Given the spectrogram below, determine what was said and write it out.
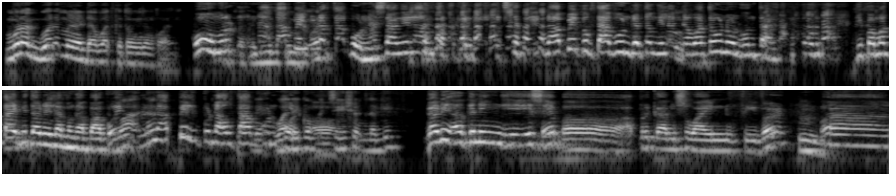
murag wala man na dawat katong ilang kuan Oh, murag na, napil ko nagtabon hasta ang ilang. napil kog tabon gatong ilang nawatonon unta. Di pa matay bitaw nila mga baboy. Wa na. Napil po na og tabon po. wala Oh. compensation lagi Gani uh, kaning ASF uh, African Swine Fever. mm. uh,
